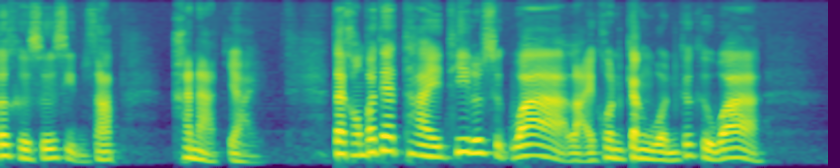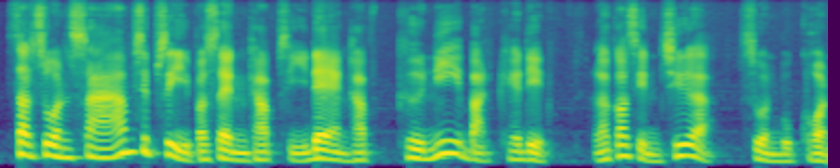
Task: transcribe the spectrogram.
ก็คือซื้อสินทรัพย์ขนาดใหญ่ แต่ของประเทศไทยที่รู้สึกว่าหลายคนกังวลก็คือว่า สัดส่วน 34%ครับสีแดงครับ คือหนี้บัตรเครดิต แล้วก็สินเชื่อส่วนบุคคล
